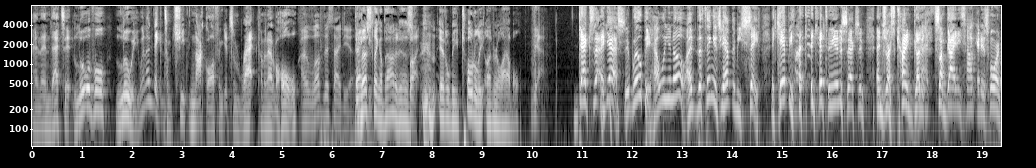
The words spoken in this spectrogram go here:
And then that's it. Louisville Louis. We're not making some cheap knockoff and get some rat coming out of a hole. I love this idea. The best you. thing about it is But- it'll be totally unreliable. yeah. Dex, yes, it will be. How will you know? I, the thing is, you have to be safe. It can't be like they get to the intersection and just kind of gun. That's- some guy and he's honking his horn.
